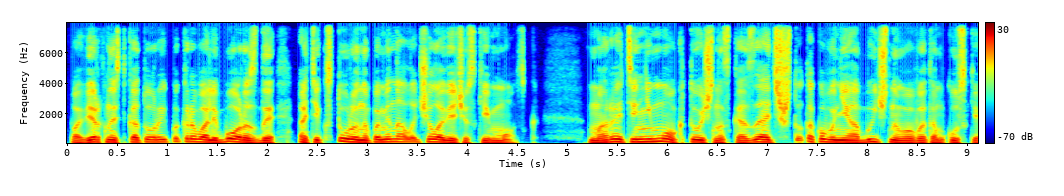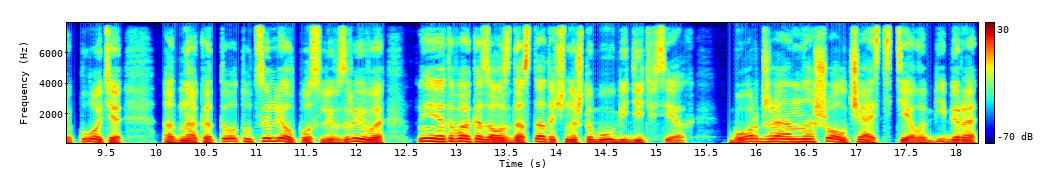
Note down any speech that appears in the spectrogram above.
поверхность которой покрывали борозды, а текстура напоминала человеческий мозг. Моретти не мог точно сказать, что такого необычного в этом куске плоти, однако тот уцелел после взрыва, и этого оказалось достаточно, чтобы убедить всех — Борджа нашел часть тела Бибера,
